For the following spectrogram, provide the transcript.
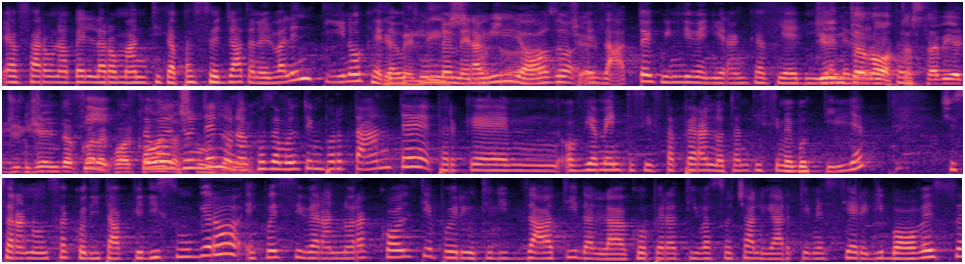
e a fare una bella romantica passeggiata nel Valentino che, Che d'autunno è meraviglioso, l'altro, certo. esatto, e quindi venire anche a piedi. Ti ho interrotta, stavi aggiungendo ancora Sì, qualcosa? stavo aggiungendo Scusami. una cosa molto importante perché mh, ovviamente si stapperanno tantissime bottiglie, ci saranno un sacco di tappi di sughero e questi verranno raccolti e poi riutilizzati dalla cooperativa sociale Arti e Mestieri di Boves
